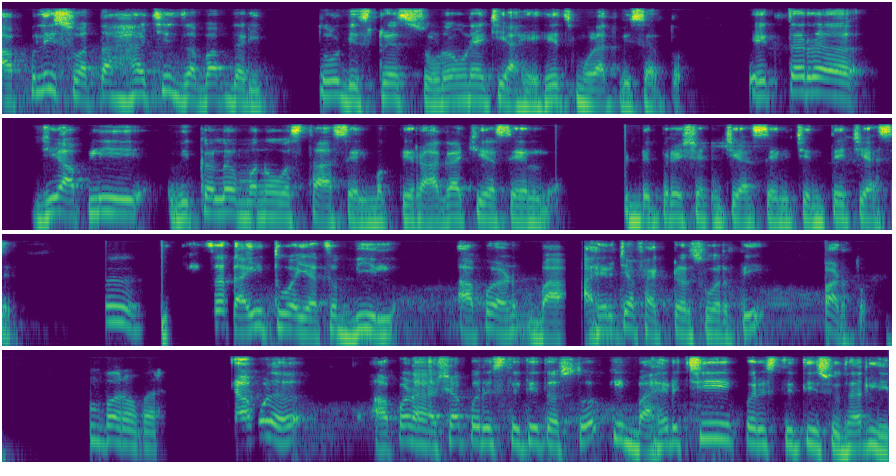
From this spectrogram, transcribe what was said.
आपली स्वतःची जबाबदारी तो डिस्ट्रेस सोडवण्याची आहे हेच मुळात विसरतो. एकतर जी आपली विकल मनोवस्था असेल मग ती रागाची असेल डिप्रेशनची असेल चिंतेची असेल. याचं दायित्व याचं बिल आपण बाहेरच्या फॅक्टर्स वरती पाडतो. बरोबर. त्यामुळं आपण अशा परिस्थितीत असतो की बाहेरची परिस्थिती सुधारली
